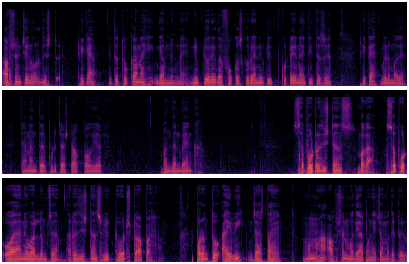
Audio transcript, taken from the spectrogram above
ऑप्शन चेनवर दिसतो आहे ठीक आहे? इथं तुका नाही गॅमलिंग नाही. निफ्टीवर एकदा फोकस करूया. निफ्टी कुठेही नाही तिथंच आहे. ठीक आहे? मिडमध्ये त्यानंतर पुढचा स्टॉक पाहूयात. बंधन बँक सपोर्ट रेजिस्टन्स बघा सपोर्ट ओ आय आणि वॉल्यूमचं रेजिस्टन्स वीक टुवर्ड स्टॉप आहे. परंतु आय व्ही जास्त आहे म्हणून हा ऑप्शनमध्ये आपण याच्यामध्ये ट्रेड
